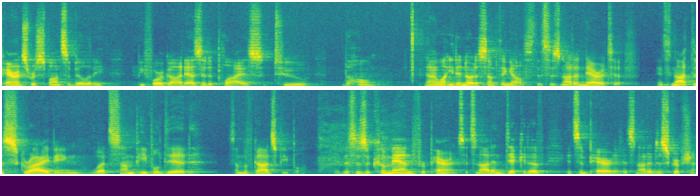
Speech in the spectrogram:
Parents' responsibility before God as it applies to the home. Now, I want you to notice something else. This is not a narrative, it's not describing what some people did, some of God's people. Okay? This is a command for parents. It's not indicative, it's imperative. It's not a description.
